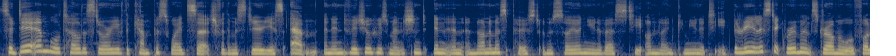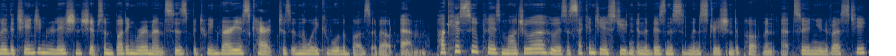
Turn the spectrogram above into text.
So Dear M will tell the story of the campus-wide search for the mysterious M, an individual who's mentioned in an anonymous post on a Soyeon University online community. The realistic romance drama will follow the changing relationships and budding romances between various characters in the wake of all the buzz about M. Park Hye-soo plays Majua, who is a second-year student in the business administration department at Soyeon University.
